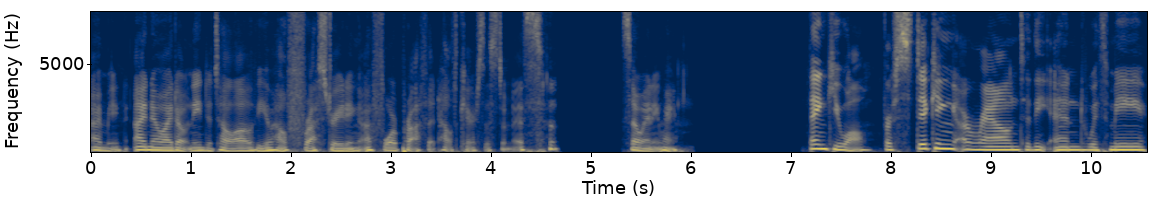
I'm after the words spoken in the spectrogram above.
I mean, I know I don't need to tell all of you how frustrating a for profit healthcare system is. so, anyway, thank you all for sticking around to the end with me.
